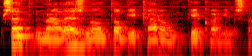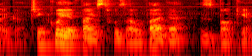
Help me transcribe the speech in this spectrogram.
przed należną Tobie karą piekła wiecznego. Dziękuję Państwu za uwagę. Z Bogiem.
